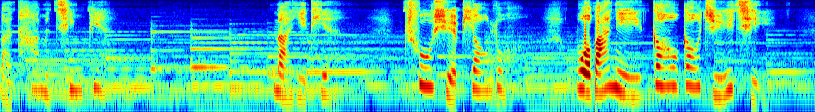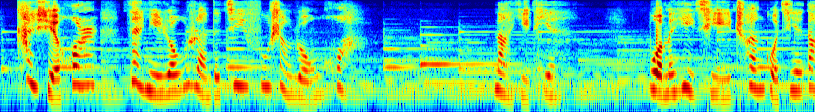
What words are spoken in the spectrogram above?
把它们轻便。那一天，初雪飘落，我把你高高举起，看雪花在你柔软的肌肤上融化。那一天，我们一起穿过街道，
